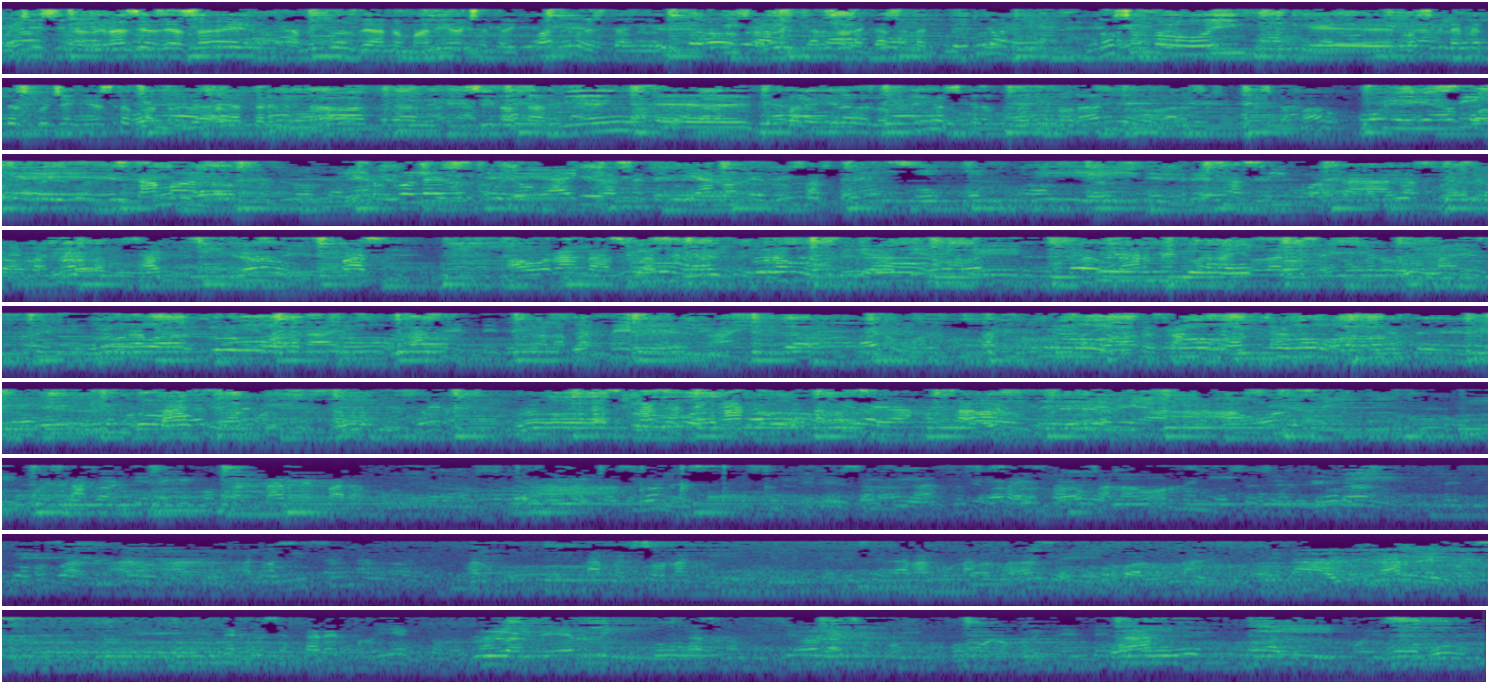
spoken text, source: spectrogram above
Muchísimas gracias, ya saben, amigos de Anomalía 84, están invitados a visitarse a la Casa de la Cultura. No solo hoy, que posiblemente escuchen esto cuando ya haya terminado, sino también eh, cualquiera de los días, creo que hay un horario, a se escapado. Sí, eh, estamos los, miércoles, eh, hay clases de piano de 2 a 3 y de 3 a 5 a las clases de mañana, aquí en este espacio. Ahora las clases de pintura pues ya tienen que contactarme para ayudarles el número del maestro de pintura porque yo está en su clase debido a la pandemia, y no podemos estar todos estamos evitando eh, contagios, las tiene que contactarme para poder interesa, Entonces ahí estamos a la orden y les dijimos al, alguna persona que, le interese dar alguna clase o alguna disciplina de arte, pues eh, de presentar el proyecto, ¿verdad? Y ver las condiciones, o cómo, lo pretende dar. Y pues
